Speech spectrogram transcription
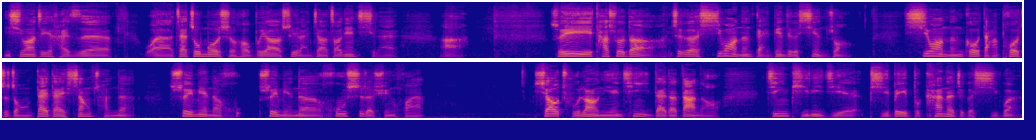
你希望这些孩子，呃，在周末的时候不要睡懒觉，早点起来啊。所以他说的这个希望能改变这个现状，希望能够打破这种代代相传的睡眠的忽睡眠的忽视的循环，消除让年轻一代的大脑精疲力竭、疲惫不堪的这个习惯。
